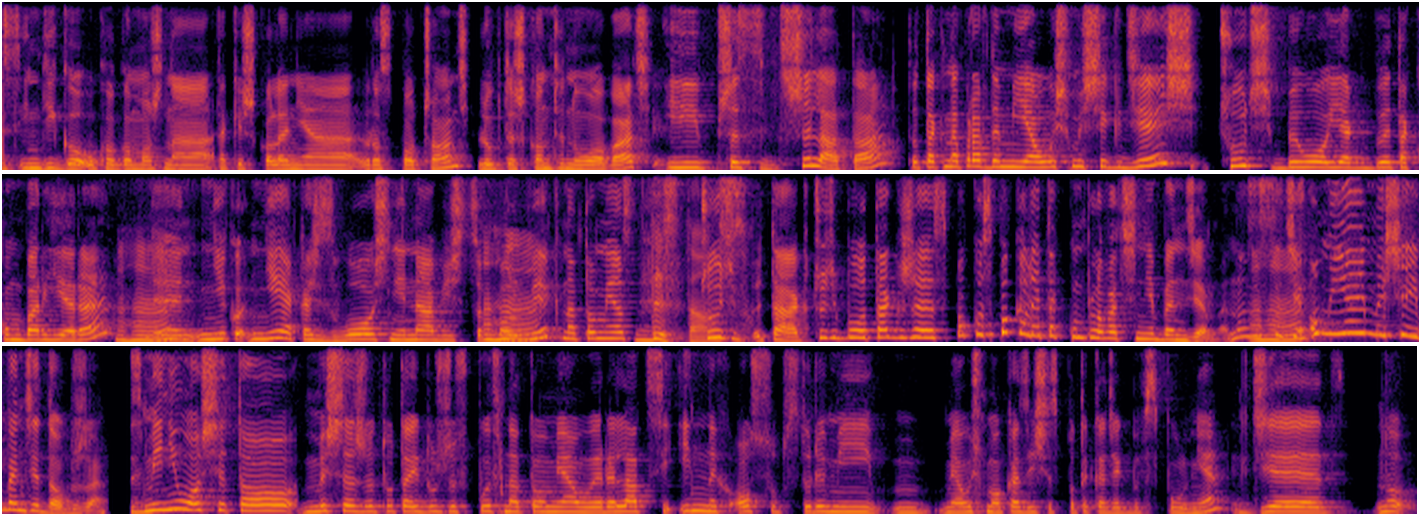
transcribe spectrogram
z Indigo, u kogo można takie szkolenia rozpocząć lub też kontynuować. I przez trzy lata to tak naprawdę mijałyśmy się gdzieś, czuć było jakby taką barierę, mhm. E, nie, nie jakaś złość, nienawiść, cokolwiek, mhm. natomiast Dystans. czuć, tak, czuć było tak, że spoko, spoko, ale tak kumplować się nie będziemy. Na mhm. zasadzie omijajmy się i będzie dobrze. Zmieniło się to, myślę, że tutaj duży wpływ na to miały relacje innych osób, z którymi miałyśmy okazję się spotykać jakby wspólnie, gdzie no,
